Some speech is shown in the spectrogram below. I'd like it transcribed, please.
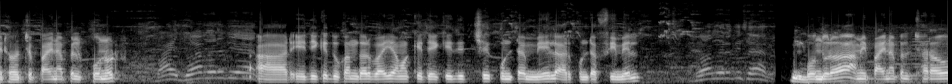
এটা হচ্ছে পাইনাপেল কোনর। আর এদিকে দোকানদার ভাই আমাকে দেখে দিচ্ছে কোনটা মেল আর কোনটা ফিমেল বন্ধুরা, আমি পাইনাপেল ছাড়াও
